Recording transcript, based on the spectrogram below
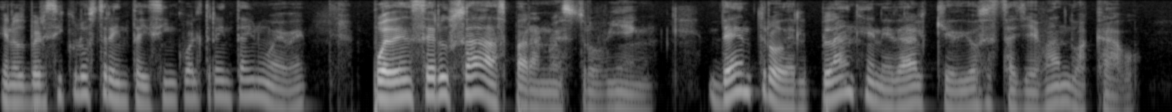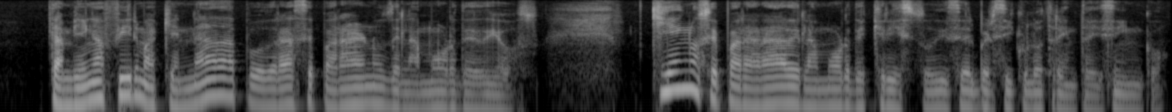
en los versículos 35 al 39 pueden ser usadas para nuestro bien, dentro del plan general que Dios está llevando a cabo. También afirma que nada podrá separarnos del amor de Dios. ¿Quién nos separará del amor de Cristo? dice el versículo 35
